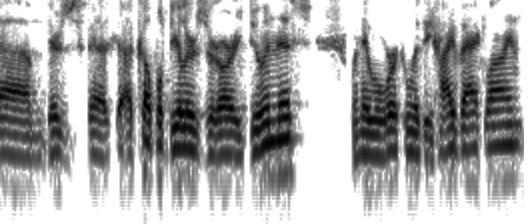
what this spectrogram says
um, there's a, a couple dealers that are already doing this when they were working with the high vac line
